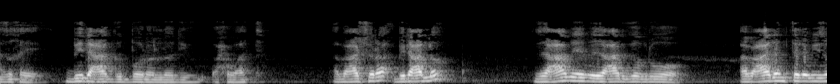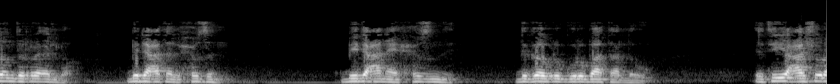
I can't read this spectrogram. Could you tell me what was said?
እዚኸ ቢድዓ ግበሮ ኣሎ ድዩ ኣሕዋት ኣብ ዓሹራ ቢድዓ ኣሎ ዝዓበየ ቢድዓ ዝገብርዎ ኣብ ዓለም ቴሌቪዞን ዝረአ ኣሎ ቢድዓት ኣልሑዝን ቢድዓ ናይ ሑዝኒ ዝገብሩ ጉሩባት ኣለዉ እቲ ዓሹራ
